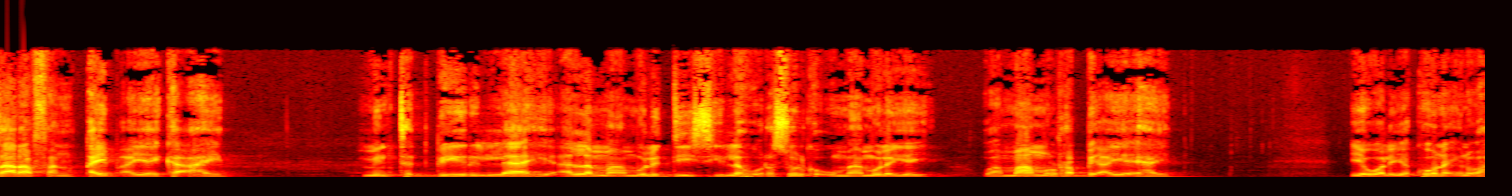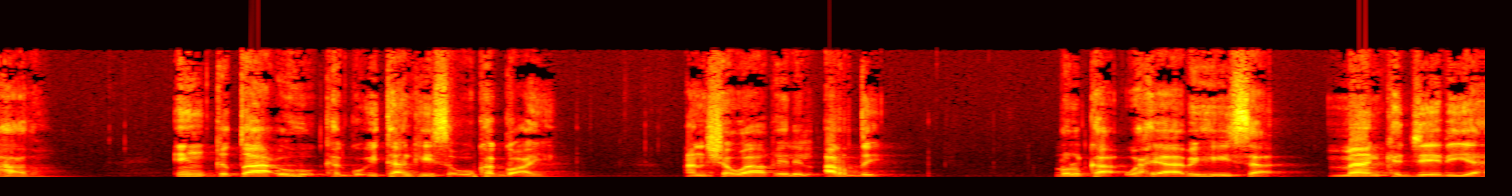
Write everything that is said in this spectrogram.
darafan qeyb ayay ka ahayd min tadbiir illaahi alla maamulidiisii lahu rasuulka uu maamulayay. Waa maamul rabbi ayay ahayd. Iyo waliyakuuna inuu ahaado. Inqitaacuhu ka go-itaankiisa uu ka go'ay can shawaaqili l ardi dhulka waxyaabihiisa maanka jeediya.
